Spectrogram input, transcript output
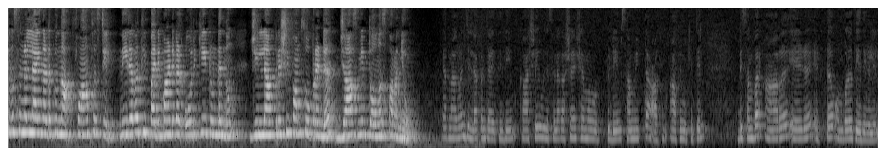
ദിവസങ്ങളിലായി നടക്കുന്ന ഫാം ഫെസ്റ്റിൽ നിരവധി പരിപാടികൾ ഒരുക്കിയിട്ടുണ്ടെന്നും ജില്ലാ കൃഷി ഫാം സൂപ്രണ്ട് ജാസ്മിൻ തോമസ് പറഞ്ഞു. എറണാകുളം ജില്ലാ പഞ്ചായത്തിന്റെയും കാർഷിക വികസന കർഷകക്ഷേമ വകുപ്പിന്റെയും സംയുക്ത ആഭിമുഖ്യത്തിൽ ഡിസംബർ ആറ് ഏഴ് എട്ട് ഒമ്പത് തീയതികളിൽ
